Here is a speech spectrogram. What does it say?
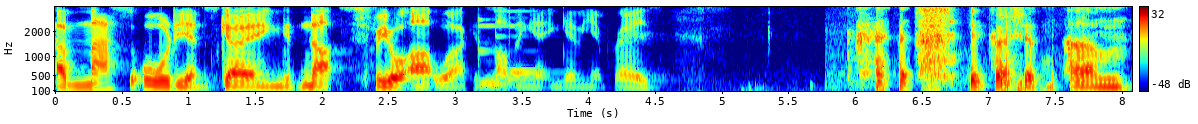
a mass audience going nuts for your artwork and loving it and giving it praise? Good question. Um,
